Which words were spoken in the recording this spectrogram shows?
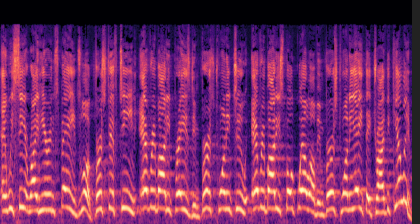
And we see it right here in spades. Look, verse 15, everybody praised him. Verse 22, everybody spoke well of him. Verse 28, they tried to kill him.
